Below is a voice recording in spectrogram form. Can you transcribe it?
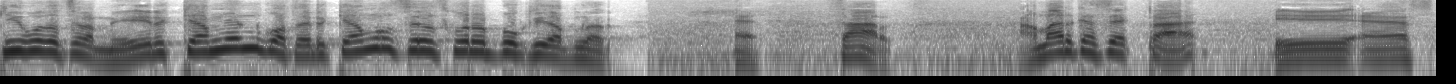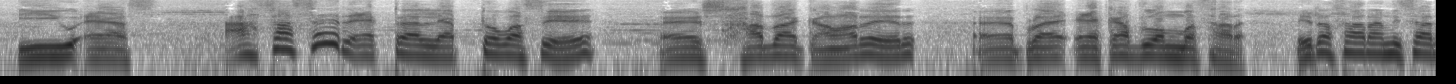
কি বোঝাচ্ছেন আপনি এটা কেমন কথা? এটা কেমন সেলস করার প্রক্রিয়া আপনার? হ্যাঁ, স্যার আমার কাছে একটা এ এস ইউ এস আসাসের একটা ল্যাপটপ আছে সাদা কালারের প্রায় এক আধ লম্বা স্যার। এটা স্যার আমি স্যার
